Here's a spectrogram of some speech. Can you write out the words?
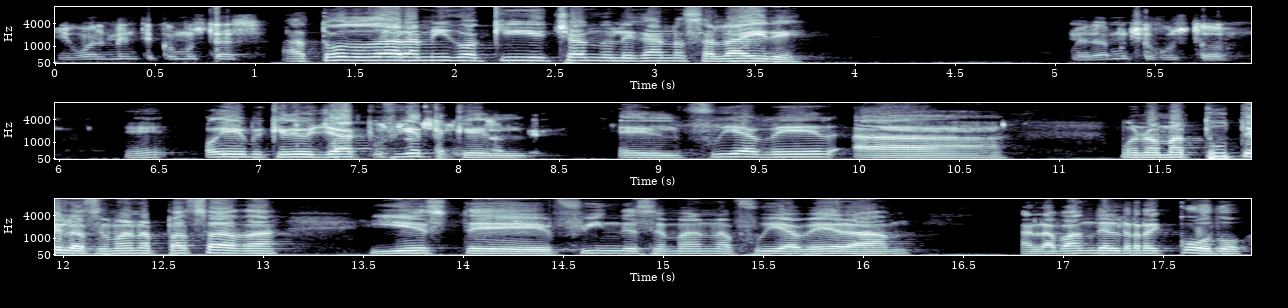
Igualmente, ¿cómo estás? A todo dar, amigo, aquí echándole ganas al aire. Me da mucho gusto. ¿Eh? Oye, mi querido Jack, Gusto fíjate que el, el- fui a ver a, bueno, a Matute la semana pasada y este fin de semana fui a ver a, a la banda El Recodo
